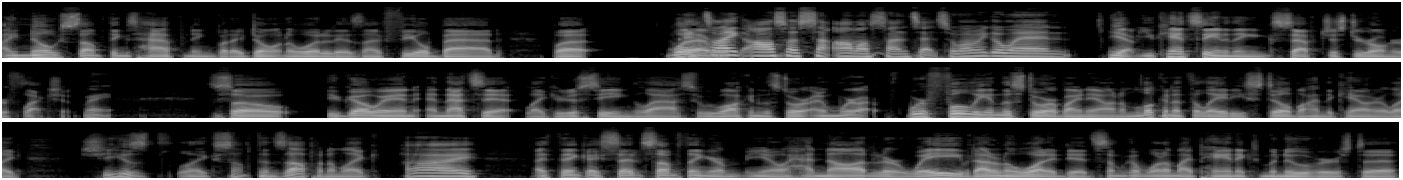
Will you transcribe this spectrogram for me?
I know something's happening, but I don't know what it is, and I feel bad, but whatever. It's like also sun- almost sunset. So when we go in, yeah, you can't see anything except just your own reflection. right? So you go in and that's it. Like you're just seeing glass. So we walk into the store and we're we're fully in the store by now. And I'm looking at the lady still behind the counter, like she is like something's up. And I'm like, hi. I think I said something or you know had nodded or waved. I don't know what I did. Some one of my panicked maneuvers to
